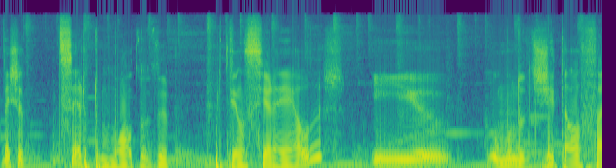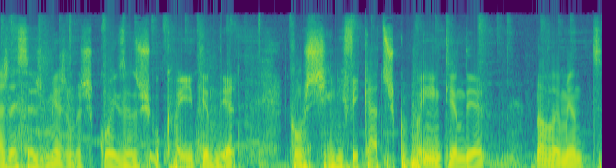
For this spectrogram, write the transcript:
Deixa de certo modo de pertencer a elas e o mundo digital faz dessas mesmas coisas o que bem entender, com os significados que bem entender, novamente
